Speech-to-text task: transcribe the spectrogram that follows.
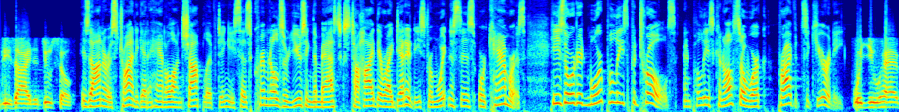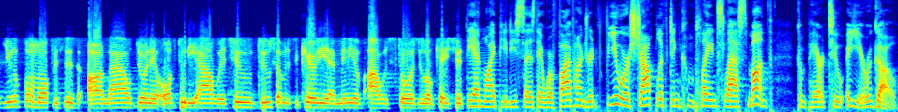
desire to do so. His Honor is trying to get a handle on shoplifting. He says criminals are using the masks to hide their identities from witnesses or cameras. He's ordered more police patrols, and police can also work private security. Where you have uniform officers are allowed during their off-duty hours to do some of the security at many of our stores and locations. The NYPD says there were 500 fewer shoplifting complaints last month compared to a year ago.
